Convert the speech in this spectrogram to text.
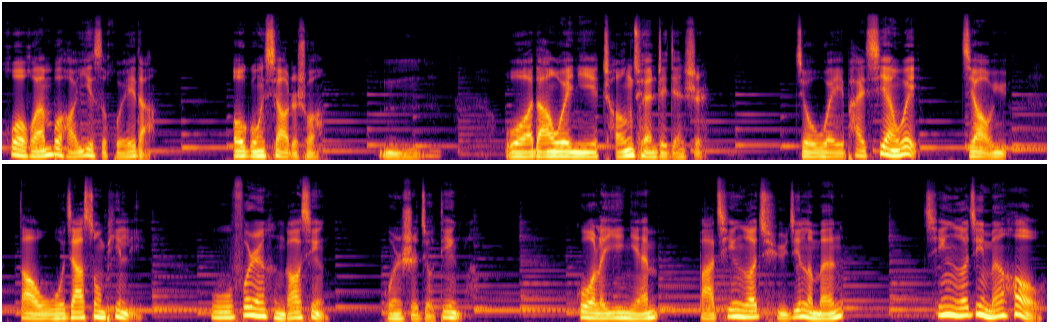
霍桓不好意思回答。欧公笑着说：“嗯，我当为你成全这件事，就委派县尉教育到武家送聘礼。武夫人很高兴，婚事就定了。”过了一年，把青娥娶进了门。青娥进门后，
